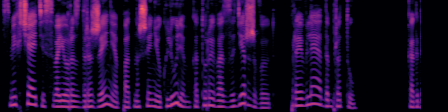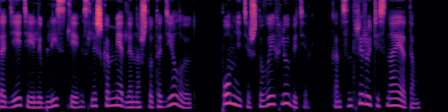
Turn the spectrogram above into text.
Смягчайте свое раздражение по отношению к людям, которые вас задерживают, проявляя доброту. Когда дети или близкие слишком медленно что-то делают, помните, что вы их любите. Концентрируйтесь на этом,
